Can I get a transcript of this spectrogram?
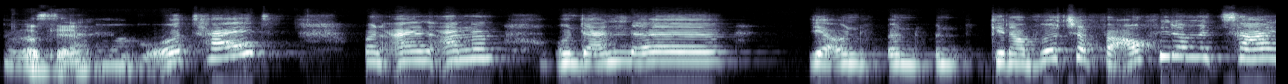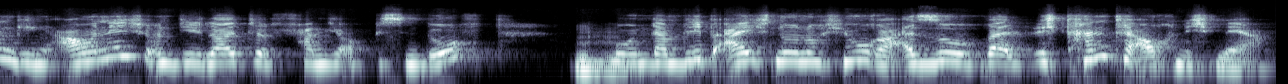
Du wirst okay. ja immer beurteilt von allen anderen. Und dann, äh, ja, und, und, und, genau, Wirtschaft war auch wieder mit Zahlen, ging auch nicht. Und die Leute fand ich auch ein bisschen doof. Mhm. Und dann blieb eigentlich nur noch Jura. Also, weil ich kannte auch nicht mehr.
